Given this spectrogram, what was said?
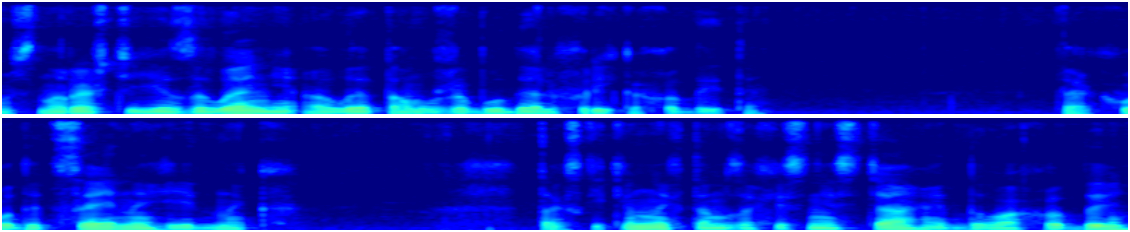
Ось нарешті є зелені, але там вже буде Альфріка ходити. Так, ходить цей негідник. Так, скільки в них там захисні стяги? Два ходи.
